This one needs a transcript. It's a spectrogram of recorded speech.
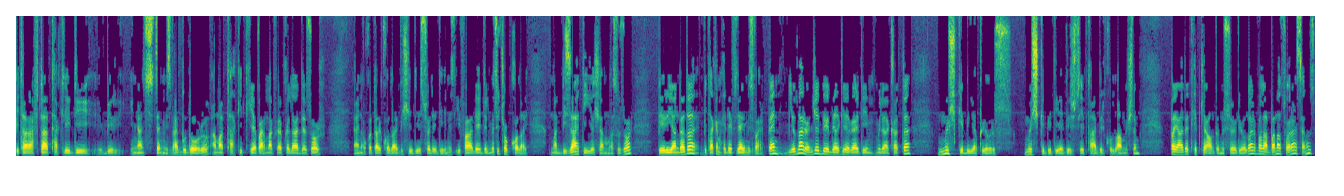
bir tarafta taklidi bir inanç sistemimiz var. Bu doğru ama tahkikiye varmak fevkalade zor. Yani o kadar kolay bir şey değil söylediğiniz, ifade edilmesi çok kolay. Ama bizatihi yaşanması zor. Bir yanda da bir takım hedeflerimiz var. Ben yıllar önce bir dergiye verdiğim mülakatta mış gibi yapıyoruz, mış gibi diye bir şey tabir kullanmıştım. Bayağı da tepki aldığını söylüyorlar. Valla bana sorarsanız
